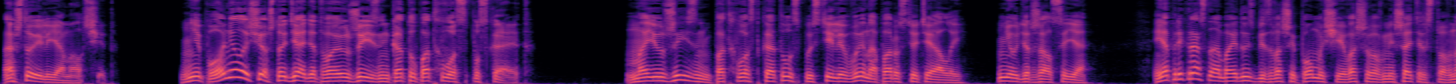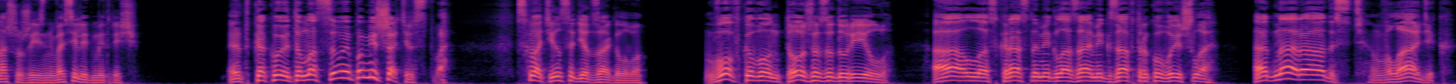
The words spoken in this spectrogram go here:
А что Илья молчит? Не понял еще, что дядя твою жизнь коту под хвост спускает? Мою жизнь под хвост коту спустили вы на пару с тетей Аллой. Не удержался я. Я прекрасно обойдусь без вашей помощи и вашего вмешательства в нашу жизнь, Василий Дмитриевич». «Это какое-то массовое помешательство!» Схватился дед за голову. «Вовка вон тоже задурил. Алла с красными глазами к завтраку вышла. Одна радость — Владик».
